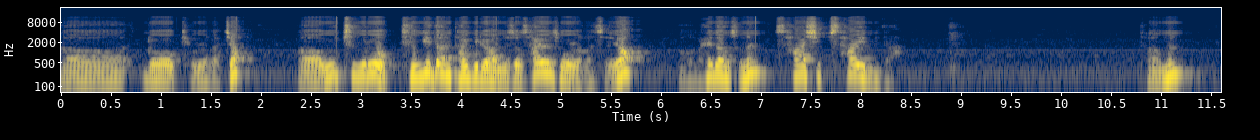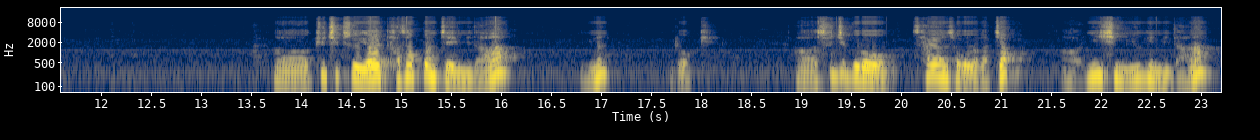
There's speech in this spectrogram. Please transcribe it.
어, 이렇게 올라갔죠? 어, 우측으로 두 계단 타기를 하면서 4연속 올라갔어요. 어, 해당 수는 44입니다. 다음은 어, 규칙수 15번째입니다. 여기는 이렇게 어, 수직으로 4연속 올라갔죠? 26입니다. 어,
